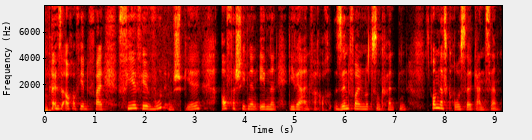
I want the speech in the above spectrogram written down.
da ist auch auf jeden Fall viel, viel Wut im Spiel auf verschiedenen Ebenen, die wir einfach auch sinnvoll nutzen könnten, um das große Ganze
